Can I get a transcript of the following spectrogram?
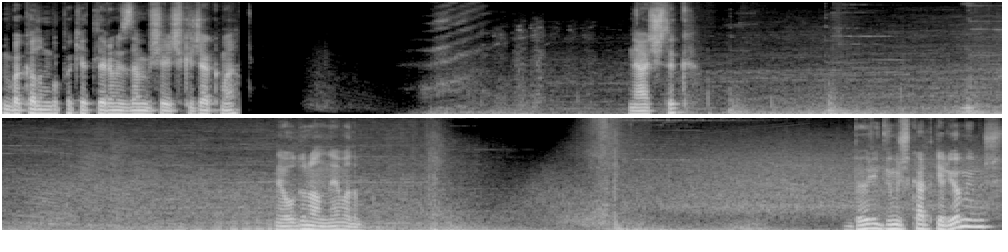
Bakalım bu paketlerimizden bir şey çıkacak mı? Ne açtık? Ne olduğunu anlayamadım. Böyle gümüş kart geliyor muymuş?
